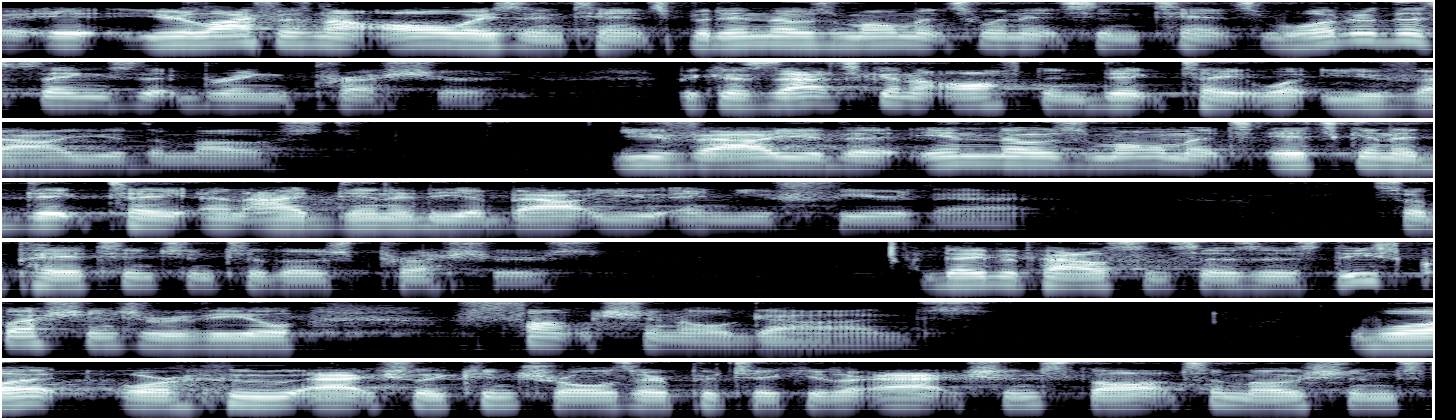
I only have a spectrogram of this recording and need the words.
It, your life is not always intense, but in those moments when it's intense, what are the things that bring pressure? Because that's going to often dictate what you value the most. You value that in those moments, it's going to dictate an identity about you, and you fear that. So pay attention to those pressures. David Powlison says this these questions reveal functional gods. What or who actually controls their particular actions, thoughts, emotions,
